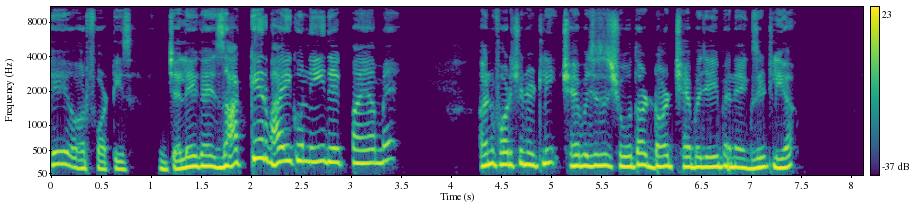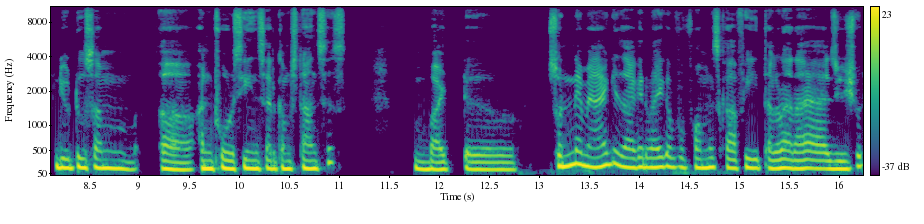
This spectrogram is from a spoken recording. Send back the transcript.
थे और फोर्टी सेवन चले गए। जाकिर भाई को नहीं देख पाया मैं। अनफॉर्चुनेटली छः बजे से शो था। डॉट छः बजे ही मैंने एग्जिट लिया due to some unforeseen circumstances but सुनने में आया कि जाकिर भाई का परफॉर्मेंस काफ़ी तगड़ा रहा है एज यूजल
